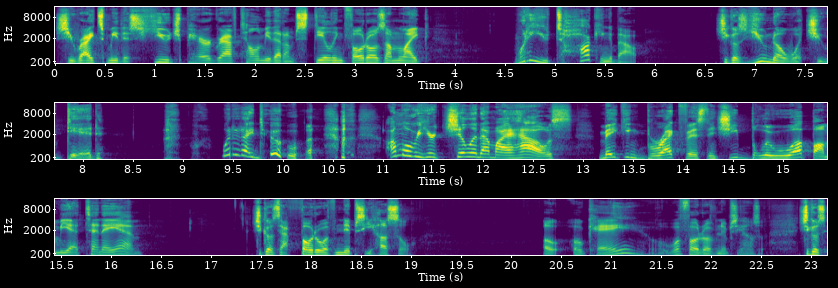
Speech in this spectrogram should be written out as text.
She writes me this huge paragraph telling me that I'm stealing photos. I'm like, what are you talking about? She goes, You know what you did. what did I do? I'm over here chilling at my house making breakfast and she blew up on me at 10 a.m. She goes, That photo of Nipsey Hussle. Oh, okay. What photo of Nipsey Hussle? She goes,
